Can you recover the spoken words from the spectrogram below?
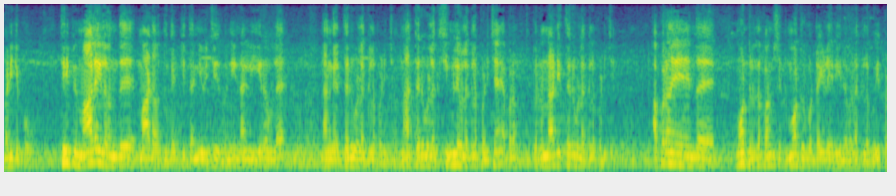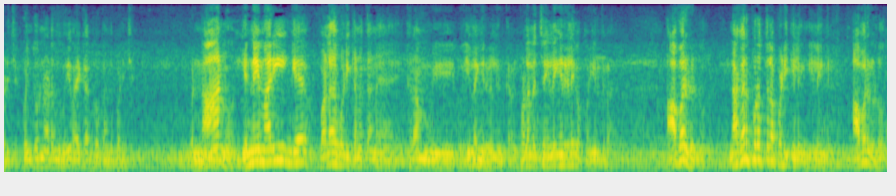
படிக்க போவோம். திருப்பி மாலையில் வந்து மாடை வந்து கட்டி தண்ணி வச்சு இது பண்ணி நல்ல இரவில் நாங்கள் தெருவிளக்கில் படித்தோம் நான் தெருவிளக்கு சிமிலி விளக்கில் படித்தேன் அப்புறம் பிறநாடி தெருவிளக்கில் படித்தேன் அப்புறம் இந்த மோட்டர் இந்த பம்ப் செட் மோட்டர் கொட்டையில் எறிகிற விளக்கில் போய் படித்தேன். கொஞ்சம் தூரம் நடந்து போய் வயக்காட்டில் உட்காந்து படித்தேன். இப்போ நானும் என்னை மாதிரி இங்கே பல கோடிக்கணக்கான கிராம இளைஞர்கள் இருக்கிறாங்க. பல லட்சம் இளைஞர்களே வைப்போம் இருக்கிறாங்க. அவர்களும் நகர்ப்புறத்தில் படிக்கல இளைஞர்கள் அவர்களும்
